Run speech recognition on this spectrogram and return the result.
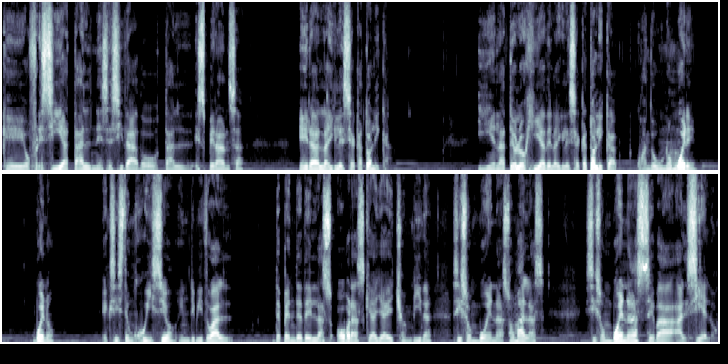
que ofrecía tal necesidad o tal esperanza era la Iglesia Católica. Y en la teología de la Iglesia Católica, cuando uno muere, bueno, existe un juicio individual, depende de las obras que haya hecho en vida, si son buenas o malas. Si son buenas, se va al cielo,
